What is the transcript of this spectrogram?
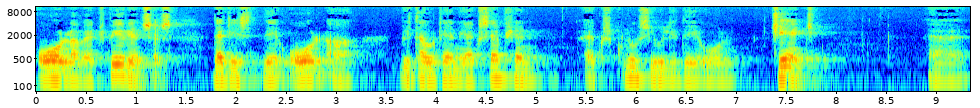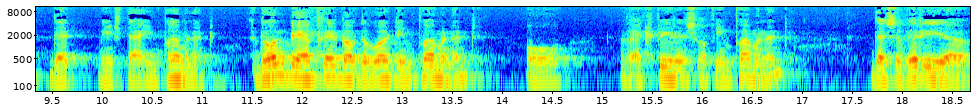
all our experiences. That is, they all are, without any exception, exclusively they all change. Uh, that means they are impermanent. Don't be afraid of the word impermanent or experience of impermanent. That's a very uh,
